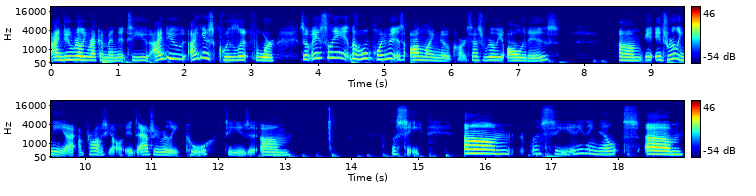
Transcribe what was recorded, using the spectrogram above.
I do really recommend it to you. I do. I use Quizlet for so basically the whole point of it is online note cards. That's really all it is. Um, it, it's really neat. I, I promise y'all, it's actually really cool to use it. Um, let's see. Um, let's see. Anything else? Um,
